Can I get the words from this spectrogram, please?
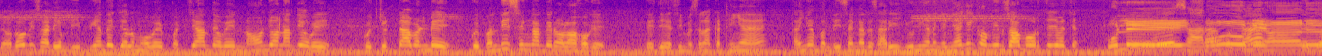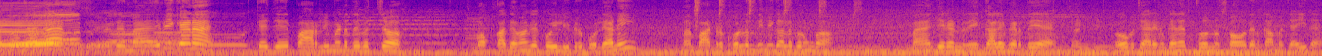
ਜਦੋਂ ਵੀ ਸਾਡੀਆਂ ਬੀਬੀਆਂ ਤੇ ਜ਼ੁਲਮ ਹੋਵੇ ਬੱਚਿਆਂ ਤੇ ਹੋਵੇ ਨੌਜਵਾਨਾਂ ਤੇ ਹੋਵੇ ਕੋਈ ਚਿੱਟਾ ਵੰਡੇ ਕੋਈ ਬੰਦੀ ਸਿੰਘਾਂ ਤੇ ਰੌਲਾ ਹੋਵੇ ਤੇ ਜੇ ਅਸੀਂ ਮਿਸਲਾਂ ਇਕੱਠੀਆਂ ਹੈ ਤਾਈਆਂ ਬੰਦੀ ਸਿੰਘਾਂ ਤੇ ਸਾਰੀ ਯੂਨੀਅਨ ਗਈਆਂ ਕਿ ਕੌਮੀ ਇਨਸਾਫ ਮੋਰਚੇ ਦੇ ਵਿੱਚ। ਬੋਲੇ ਤੇ ਸਾਰਾ ਕੁਛ ਹੈ। ਤੇ ਜਦੋਂ ਜਦ ਤੇ ਮੈਂ ਇਹ ਵੀ ਕਹਿਣਾ ਕਿ ਜੇ ਪਾਰਲੀਮੈਂਟ ਦੇ ਵਿੱਚ ਮੌਕਾ ਦੇਵਾਂਗੇ ਕੋਈ ਲੀਡਰ ਬੋਲਿਆ ਨਹੀਂ ਮੈਂ ਬਾਰਡਰ ਖੋਲਣ ਦੀ ਵੀ ਗੱਲ ਕਰੂੰਗਾ ਮੈਂ ਜਿਹੜੇ ਨਰੇਗਾ ਵਾਲੇ ਫਿਰਦੇ ਆ ਹਾਂਜੀ ਉਹ ਵਿਚਾਰੇ ਨੂੰ ਕਹਿੰਦੇ ਤੁਹਾਨੂੰ 100 ਦਿਨ ਕੰਮ ਚਾਹੀਦਾ ਹੈ।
